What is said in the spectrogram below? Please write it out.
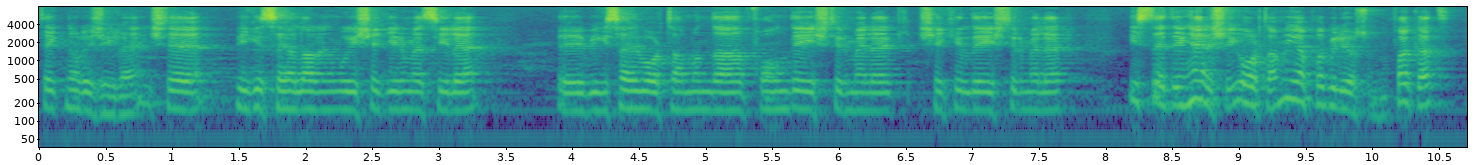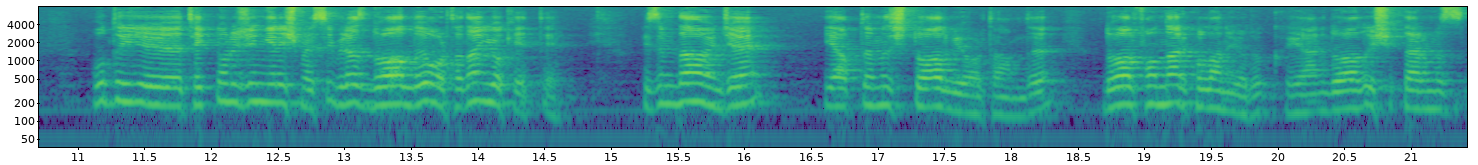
teknolojiyle, işte bilgisayarların bu işe girmesiyle e, bilgisayar ortamında fon değiştirmeler, şekil değiştirmeler, istediğin her şeyi ortamı yapabiliyorsun. Fakat bu e, teknolojinin gelişmesi biraz doğallığı ortadan yok etti. Bizim daha önce yaptığımız iş doğal bir ortamdı. Doğal fonlar kullanıyorduk. Yani doğal ışıklarımız,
